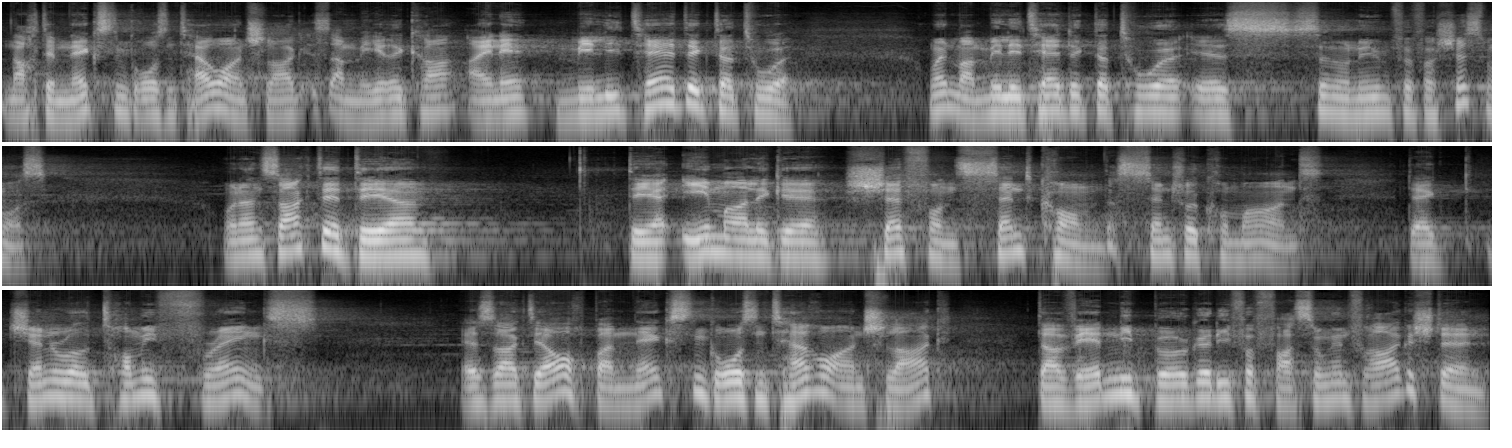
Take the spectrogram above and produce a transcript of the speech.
nach dem nächsten großen Terroranschlag ist Amerika eine Militärdiktatur. Moment mal, Militärdiktatur ist Synonym für Faschismus. Und dann sagte der, der ehemalige Chef von CENTCOM, das Central Command, der General Tommy Franks, er sagte auch, beim nächsten großen Terroranschlag, da werden die Bürger die Verfassung in Frage stellen.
